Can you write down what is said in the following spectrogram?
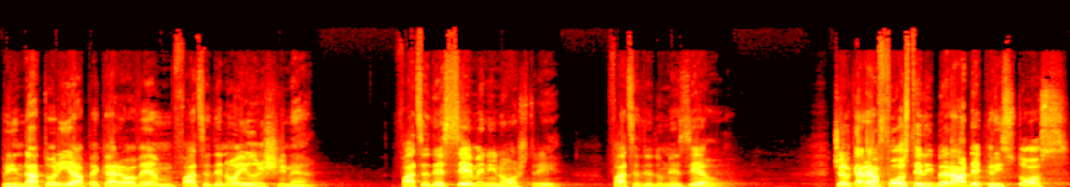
prin datoria pe care o avem față de noi înșine, față de semenii noștri, față de Dumnezeu. Cel care a fost eliberat de Hristos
